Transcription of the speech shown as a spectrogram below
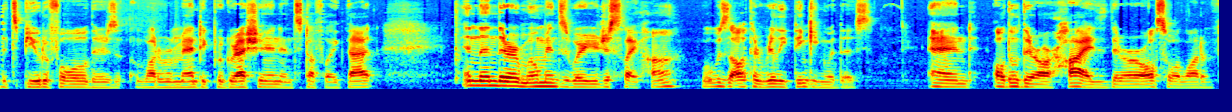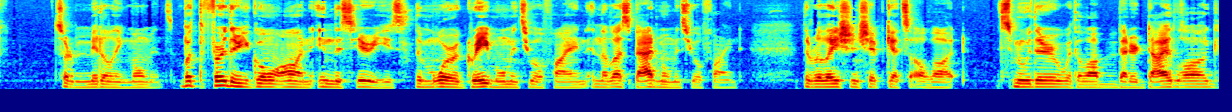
it's beautiful, there's a lot of romantic progression and stuff like that. And then there are moments where you're just like, huh? What was the author really thinking with this? And although there are highs, there are also a lot of sort of middling moments. But the further you go on in the series, the more great moments you will find and the less bad moments you'll find. The relationship gets a lot smoother with a lot better dialogue.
